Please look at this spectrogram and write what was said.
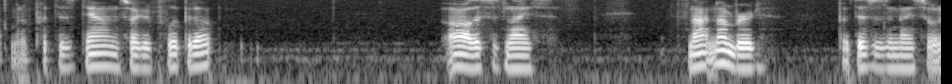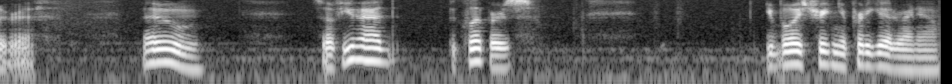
I'm going to put this down so I could flip it up. Oh, this is nice. It's not numbered, but this is a nice autograph. Boom. So if you had the Clippers, your boy's treating you pretty good right now.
